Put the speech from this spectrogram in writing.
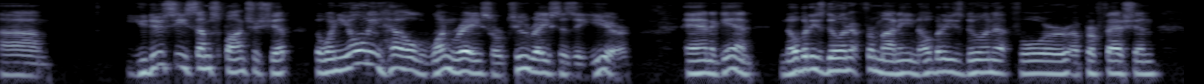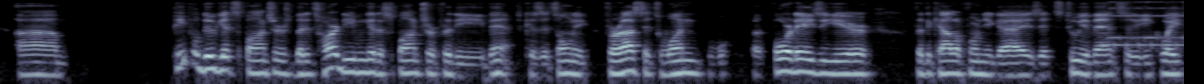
Um, you do see some sponsorship, but when you only held one race or two races a year, and again, nobody's doing it for money, nobody's doing it for a profession. Um, people do get sponsors, but it's hard to even get a sponsor for the event because it's only for us, it's one uh, four days a year. For the California guys, it's two events. It equates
